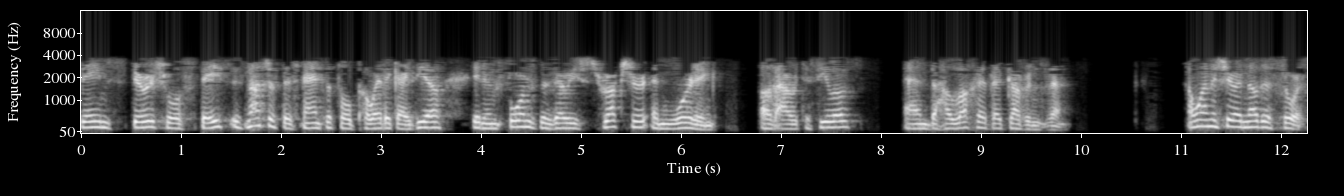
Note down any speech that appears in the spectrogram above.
same spiritual space is not just a fanciful poetic idea, it informs the very structure and wording of our tefillos and the halacha that governs them. I want to share another source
